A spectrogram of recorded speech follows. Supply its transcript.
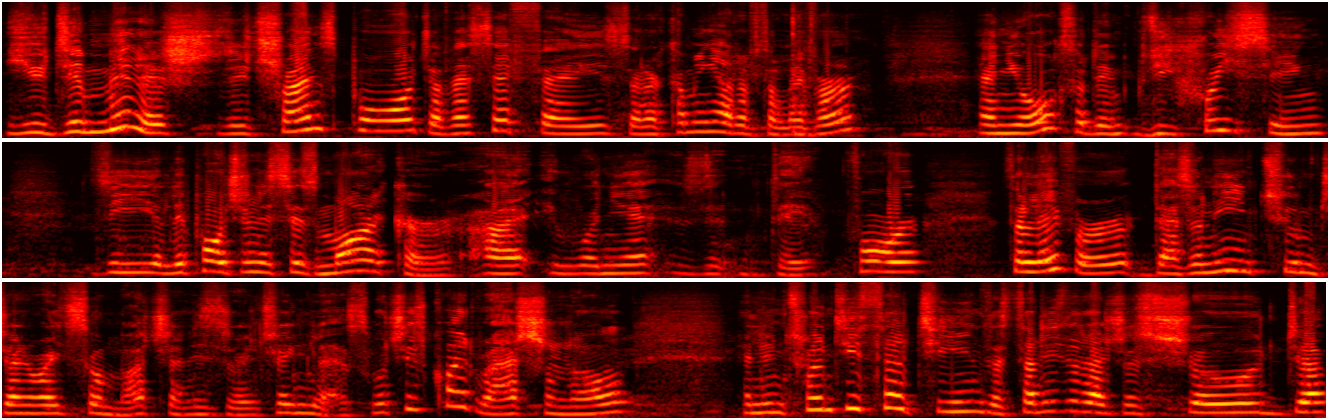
you diminish the transport of SFAs that are coming out of the liver, and you're also de decreasing the lipogenesis marker. Uh, when you, therefore, the liver doesn't need to generate so much and is generating less, which is quite rational. And in 2013, the study that I just showed uh,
